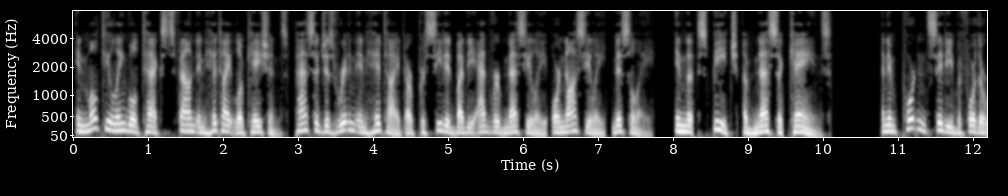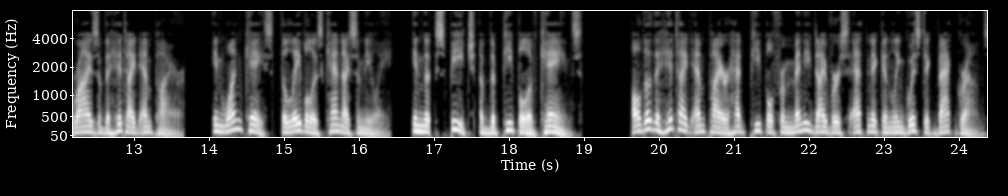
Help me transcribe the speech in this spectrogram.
In multilingual texts found in Hittite locations, passages written in Hittite are preceded by the adverb nesili or nasili, nisili, in the speech of Nessa Canes, an important city before the rise of the Hittite Empire. In one case, the label is Kanisimnili, in the speech of the people of Canes. Although the Hittite Empire had people from many diverse ethnic and linguistic backgrounds,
